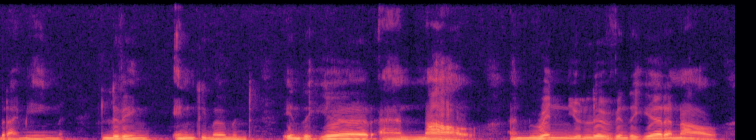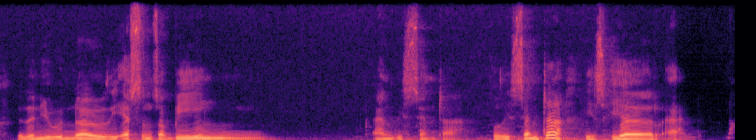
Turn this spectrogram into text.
but I mean living in the moment, in the here and now. And when you live in the here and now, then you will know the essence of being and the center. For the center is here and now.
